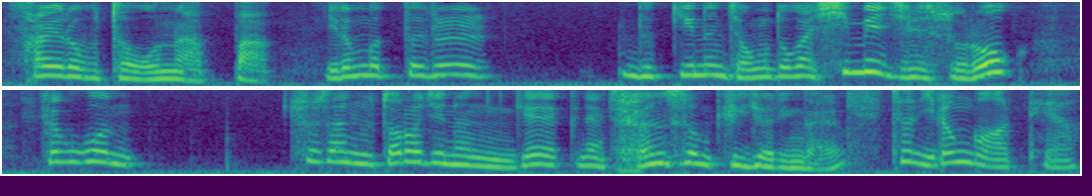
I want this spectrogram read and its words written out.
사회로부터 오는 압박 이런 것들을 느끼는 정도가 심해질수록 결국은 출산율 떨어지는 게 그냥 자연스러운 귀결인가요? 전 이런 것 같아요.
